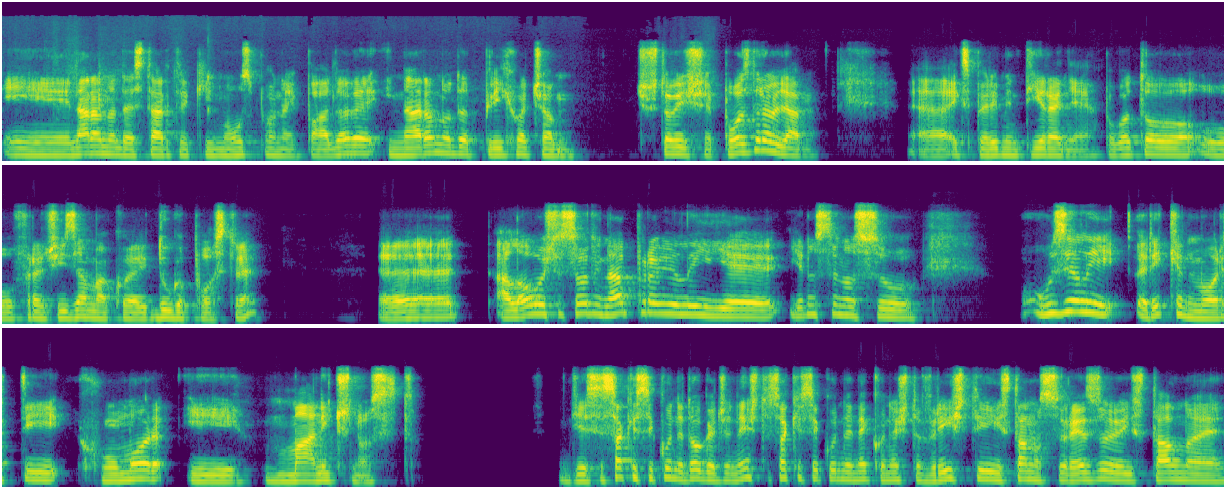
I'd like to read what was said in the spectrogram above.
i naravno da je Star Trek ima uspone i padove i naravno da prihvaćam što više. Pozdravljam eksperimentiranje, pogotovo u franšizama koje dugo postoje. E, ali ovo što su oni napravili je jednostavno su uzeli Rick and Morty humor i maničnost gdje se svake sekunde događa nešto, svake sekunde neko nešto vrišti i stalno se rezuju i stalno je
